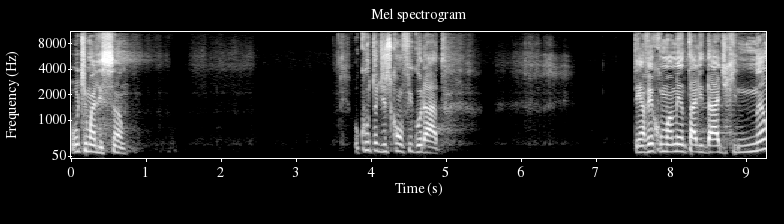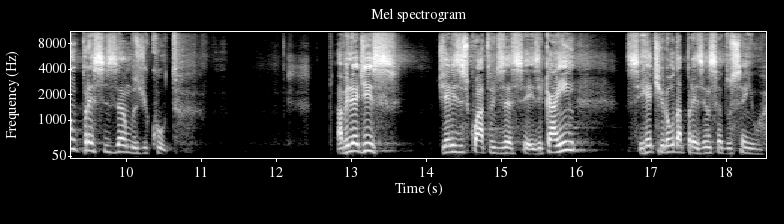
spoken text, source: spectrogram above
Última lição. O culto desconfigurado tem a ver com uma mentalidade que não precisamos de culto. A Bíblia diz, Gênesis 4,16: E Caim se retirou da presença do Senhor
